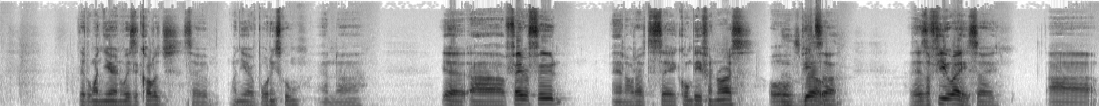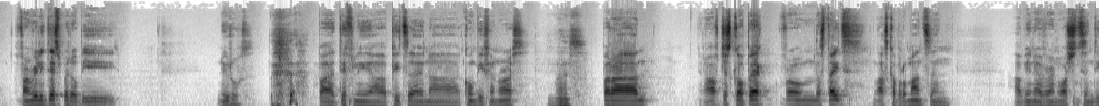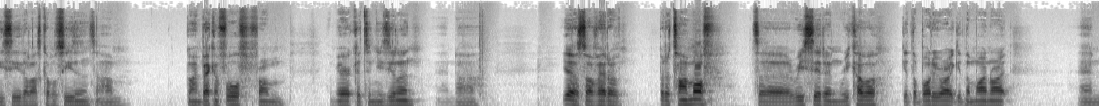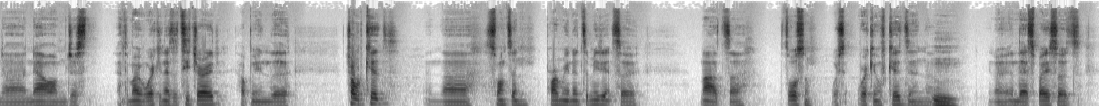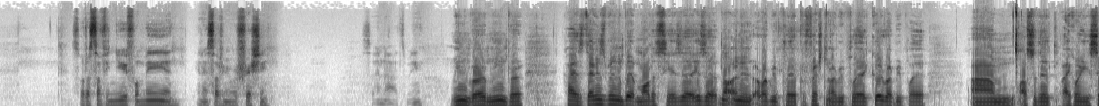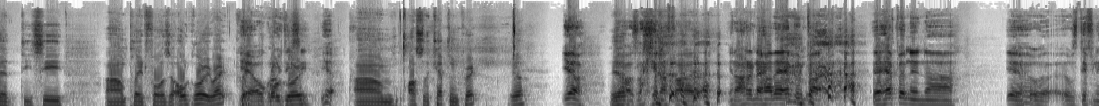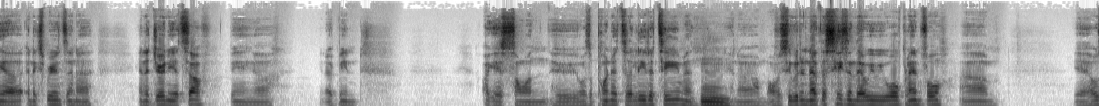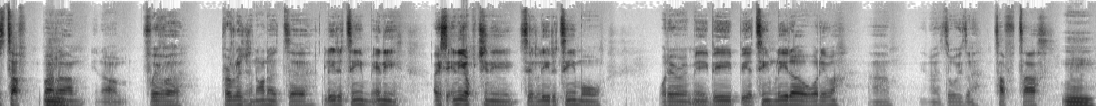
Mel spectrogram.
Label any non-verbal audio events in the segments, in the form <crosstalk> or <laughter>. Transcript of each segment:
did one year in Wesley College, so one year of boarding school, and uh, yeah, uh, favorite food, and I'd have to say corned beef and rice or Let's go. pizza. There's a few ways, so uh, if I'm really desperate, it'll be noodles, <laughs> but definitely uh, pizza and uh, corned beef and rice. Nice. But uh, you know, I've just got back from the states last couple of months, and I've been over in Washington D.C. the last couple of seasons. Um, going back and forth from America to New Zealand, and uh, yeah, so I've had a bit of time off to reset and recover, get the body right, get the mind right, and uh, now I'm just at the moment working as a teacher aide, helping the troubled kids in uh, Swanson primary and intermediate. So, nah, it's uh, it's awesome working with kids and uh, Mm. you know in that space. So it's sort of something new for me and you know something refreshing. So nah, it's me. Mean, bro. Mean, bro. Guys, Danny's been a bit modest here. He's a, he's a not only a rugby player, professional rugby player, good rugby player. Um, also did like what you said, DC. Um, played for it Old Glory, right? Correct? Yeah, Old Glory DC. Yeah, Um, also the captain, correct? Yeah. yeah, Yeah. I was lucky enough. I, you know, I don't know how that happened, but it happened, and uh, yeah, it wa- it was definitely a, an experience and a and a journey itself. Being, uh, you know, being, I guess, someone who was appointed to lead a team, and Mm. you know, um, obviously we didn't have the <laughs> season that we, we all planned for. Um, yeah, it was tough, but Mm. um, you know, I'm forever privileged and honored to lead a team. Any, I guess, any opportunity to lead a team or whatever it may be, be a team leader or whatever. Um, you know, it's always a tough task. Mm.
